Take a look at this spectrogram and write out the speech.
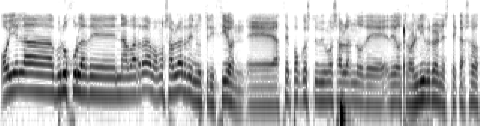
Hoy en la Brújula de Navarra vamos a hablar de nutrición. Eh, hace poco estuvimos hablando de, otro libro, en este caso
